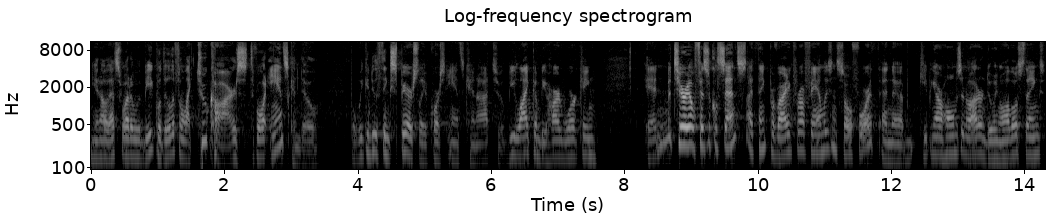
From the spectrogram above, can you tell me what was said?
you know, that's what it would be equal to lifting like two cars for what ants can do. But we can do things spiritually, of course, ants cannot too. Be like them, be hardworking, in material, physical sense, I think, providing for our families and so forth, and uh, keeping our homes in order and doing all those things.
